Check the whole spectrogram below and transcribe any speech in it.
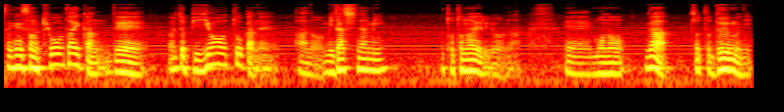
最近その兄弟間で割と美容とかねあの身だしなみを整えるような、えー、ものがちょっとブームに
